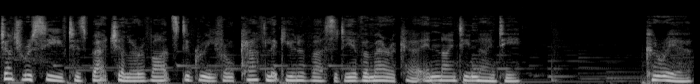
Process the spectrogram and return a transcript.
Judge received his Bachelor of Arts degree from Catholic University of America in 1990. Career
